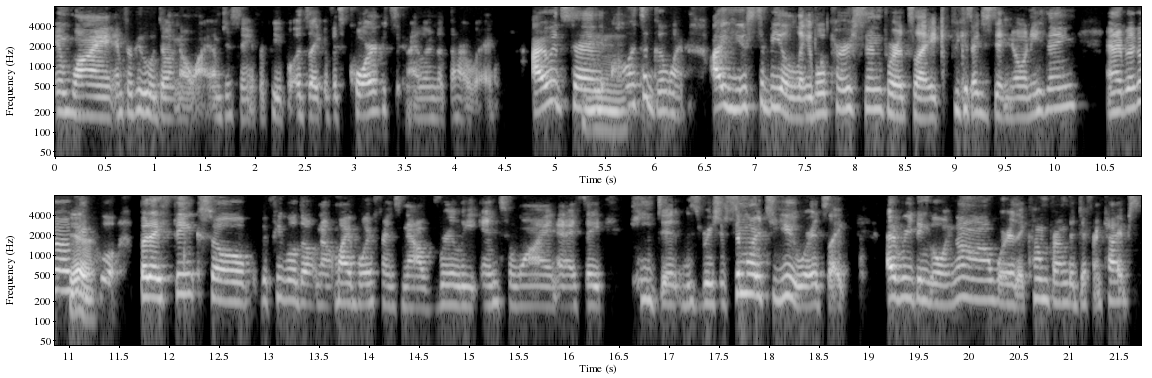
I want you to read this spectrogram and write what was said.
in wine. And for people who don't know wine, I'm just saying for people, it's like if it's corked, and I learned that the hard way. I would say, mm. oh, it's a good one. I used to be a label person where it's like because I just didn't know anything. And I'd be like, oh, okay, yeah. cool. But I think so. If people don't know, my boyfriend's now really into wine, and I say he did this research similar to you, where it's like everything going on, where they come from, the different types.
